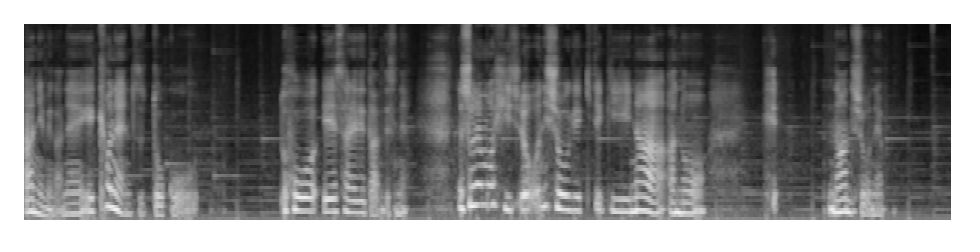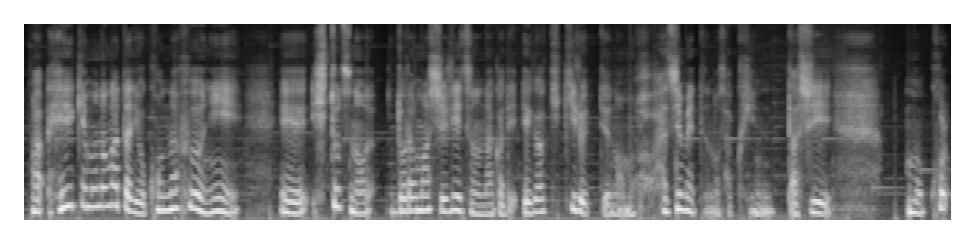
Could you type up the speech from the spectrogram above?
アニメがね去年ずっとこう放映されてたんですね。でそれも非常に衝撃的なあの何でしょうねあ平家物語をこんな風に、えー、一つのドラマシリーズの中で描ききるっていうのはもう初めての作品だしもうこ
